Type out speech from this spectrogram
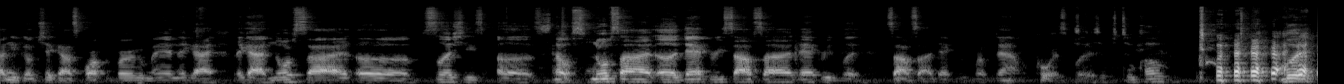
I need to go check out Sparkle Burger, man. They got they got North Side uh slushies, uh no North Side uh daiquiris, South Side daiquiris, but South Side daiquiris broke down, of course, but Because it was too cold. But-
